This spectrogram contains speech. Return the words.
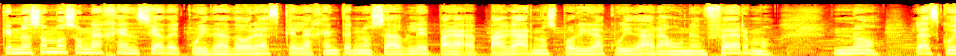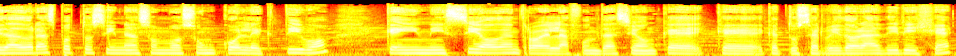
que no somos una agencia de cuidadoras que la gente nos hable para pagarnos por ir a cuidar a un enfermo. No, las cuidadoras potosinas somos un colectivo que inició dentro de la fundación que, que, tu servidora dirige,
